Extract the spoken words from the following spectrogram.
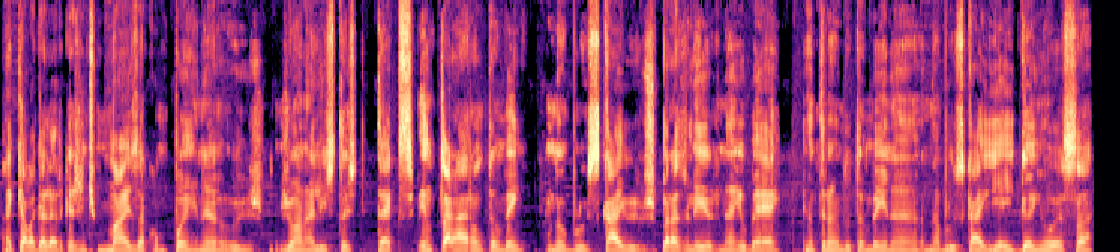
aquela galera que a gente mais acompanha, né? Os jornalistas techs entraram também no Blue Sky, os brasileiros, né? Rio BR, entrando também na, na Blue Sky, e aí ganhou essa,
